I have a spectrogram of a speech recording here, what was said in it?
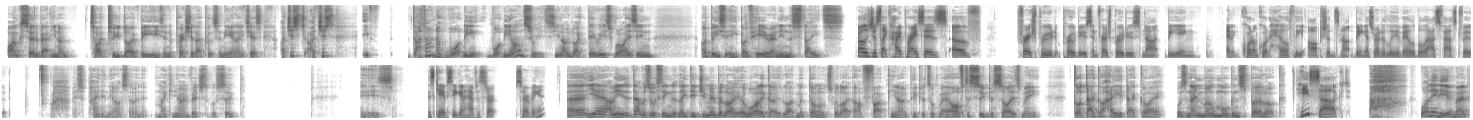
I'm concerned about you know type two diabetes and the pressure that puts in the NHS. I just I just if I don't know what the what the answer is. You know, like there is rising obesity both here and in the states. Oh, it's just like high prices of fresh produce and fresh produce not being and quote unquote healthy options not being as readily available as fast food. It's a pain in the ass, though, isn't it? Making your own vegetable soup. It is. Is KFC going to have to start serving it? Uh, yeah, I mean that was a thing that they did. Do you remember like a while ago, like McDonald's were like, "Oh fuck," you know, people are talking about it after Super Size Me. God, that guy hated that guy. What's his name? Morgan Spurlock. He sucked. What an idiot, man!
